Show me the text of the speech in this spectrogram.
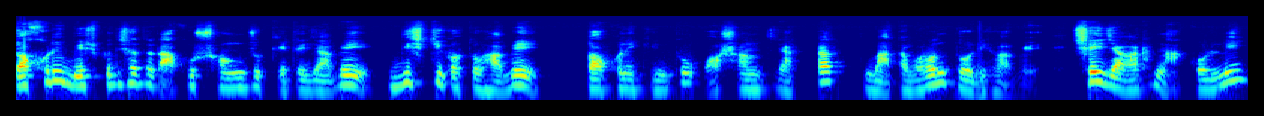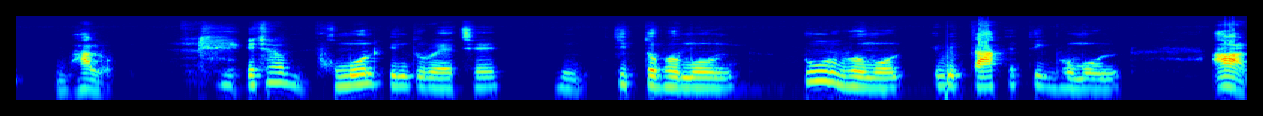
যখনই বৃহস্পতির সাথে রাহুর সংযোগ কেটে যাবে, দৃষ্টিগতভাবে, তখনই কিন্তু অশান্তির একটা বাতাবরণ তৈরি হবে। সেই জায়গাটা না করলেই ভালো। এছাড়া ভ্রমণ কিন্তু রয়েছে চিত্ত ভ্রমণ ট্যুর ভ্রমণ এমনি প্রাকৃতিক ভ্রমণ। আর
